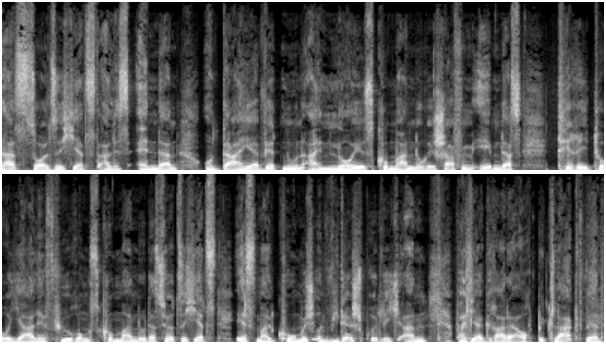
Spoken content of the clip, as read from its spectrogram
das soll sich jetzt alles ändern. Und daher wird nun ein neues Kommando geschaffen, eben das territoriale Führungskommando. Das hört sich jetzt erstmal komisch und widersprüchlich an, weil ja gerade auch beklagt wird,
